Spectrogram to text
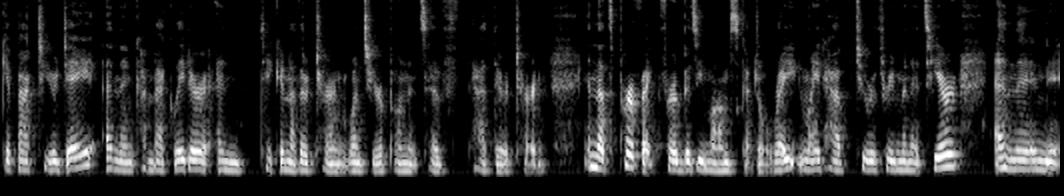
get back to your day and then come back later and take another turn once your opponents have had their turn. And that's perfect for a busy mom schedule, right? You might have two or three minutes here and then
